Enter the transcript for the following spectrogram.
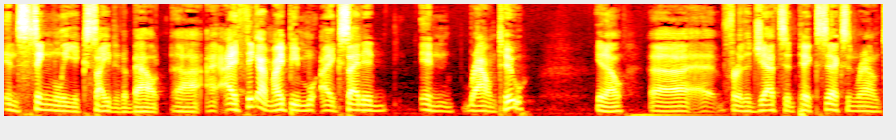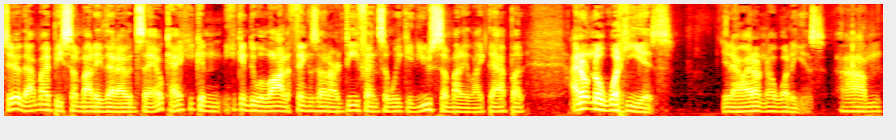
insanely excited about. Uh, I, I think I might be more excited in round two. You know, uh, for the Jets at pick six in round two, that might be somebody that I would say, okay, he can he can do a lot of things on our defense, and we could use somebody like that. But I don't know what he is. You know, I don't know what he is. Um,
